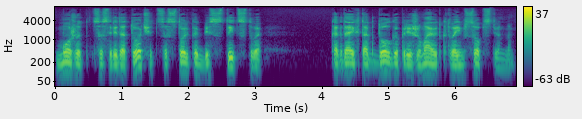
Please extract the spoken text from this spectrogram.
может сосредоточиться столько бесстыдства, когда их так долго прижимают к твоим собственным.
